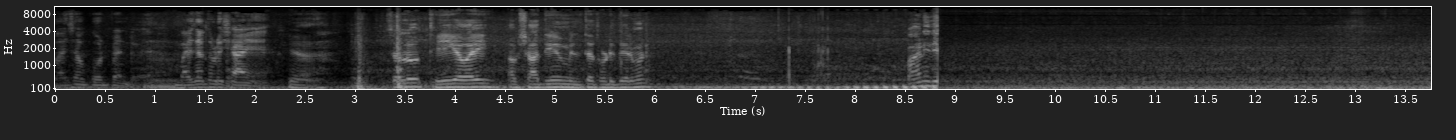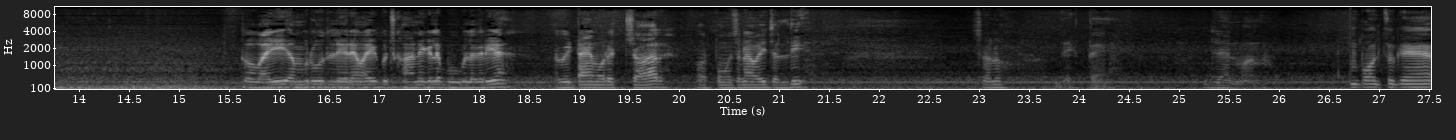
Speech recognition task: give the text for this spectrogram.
भाई साहब कोट पैंट में हाँ। भाई साहब थोड़े शाय हैं। चलो ठीक है भाई। अब शादी में मिलते हैं थोड़ी देर में। पानी दे। तो भाई अमरूद ले रहे हैं भाई। कुछ खाने के लिए भूख लग रही है। अभी टाइम हो रहा है चार और पहुँचना है भाई जल्दी। चलो देखते हैं। जय हनुमान हम पहुँच चुके हैं।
